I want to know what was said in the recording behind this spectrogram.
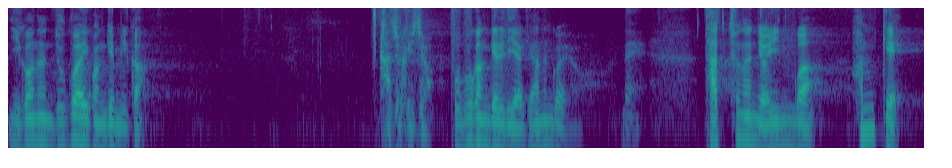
이거는 누구와의 관계입니까? 가족이죠. 부부 관계를 이야기하는 거예요. 네. 다투는 여인과 함께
